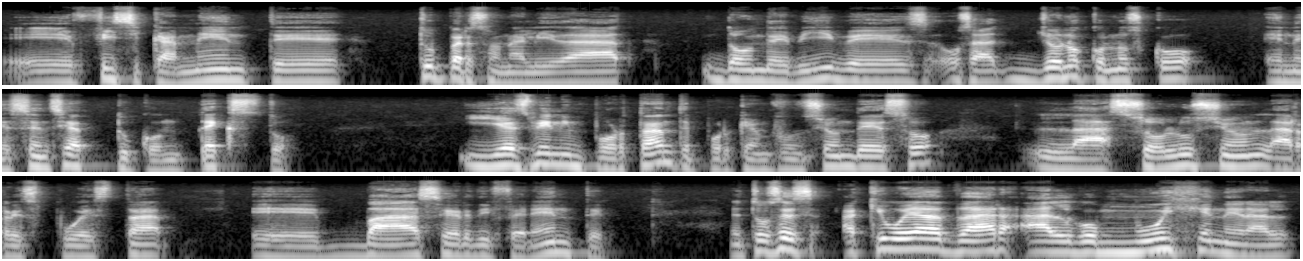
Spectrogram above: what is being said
eh, físicamente, tu personalidad, dónde vives, o sea, yo no conozco en esencia tu contexto. Y es bien importante porque en función de eso, la solución, la respuesta eh, va a ser diferente. Entonces, aquí voy a dar algo muy general,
